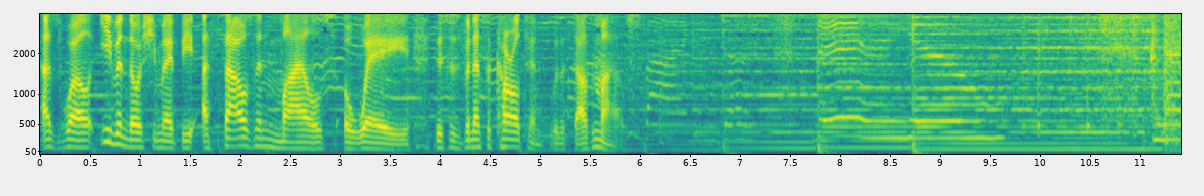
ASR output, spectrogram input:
as well, even though she might be a thousand miles away. This is Vanessa Carlton with a thousand miles. It's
